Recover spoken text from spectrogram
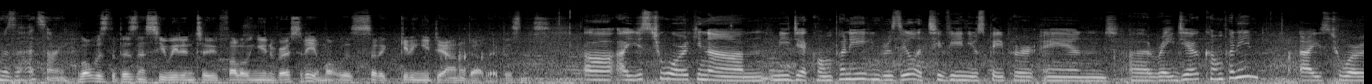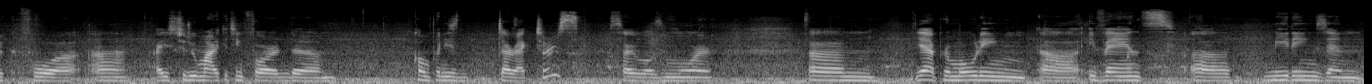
Was that sorry? What was the business you went into following university and what was sort of getting you down about that business? Uh, I used to work in a media company in Brazil, a TV, newspaper, and a radio company. I used to work for, uh, I used to do marketing for the company's directors. So it was more, um, yeah, promoting uh, events, uh, meetings, and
